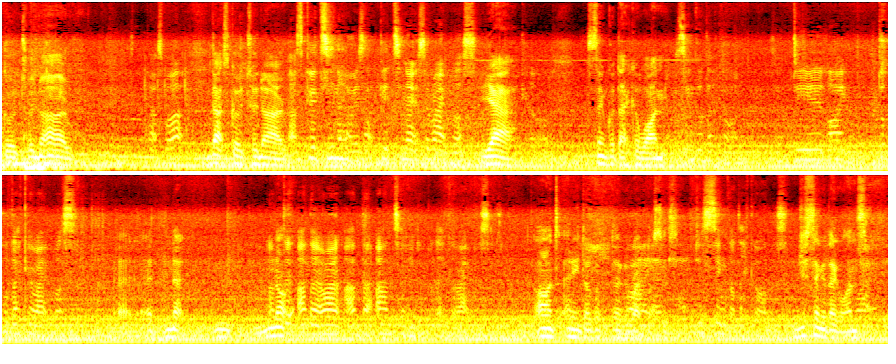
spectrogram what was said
good to know. That's what? That's good to know. That's good to know. Is that good to know it's a Wright bus? Yeah, Cool. single decker one. Single decker one. So do you like double decker Wright bus? Uh, uh, no, not there, are, there, there aren't any double decker Wright buses? aren't any double decker Wright Right, buses. okay. Just single decker ones. Just single decker ones. Right, okay.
